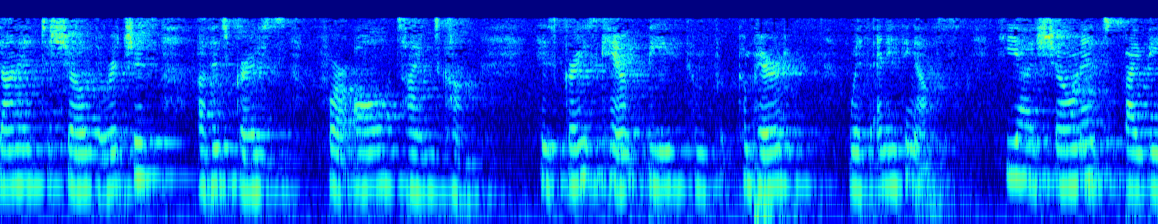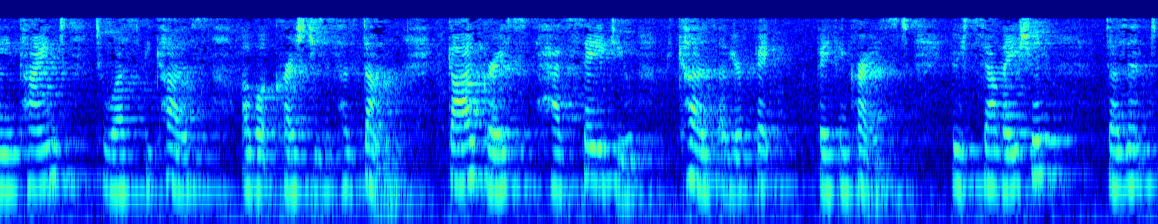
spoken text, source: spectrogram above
done it to show the riches of his grace for all time to come. His grace can't be com- compared with anything else. He has shown it by being kind to us because of what Christ Jesus has done. God's grace has saved you because of your faith in Christ. Your salvation doesn't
